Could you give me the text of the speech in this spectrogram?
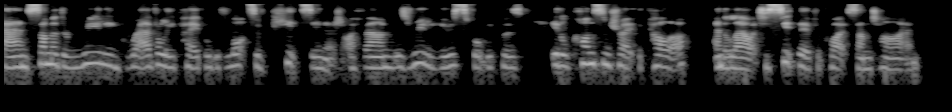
And some of the really gravelly paper with lots of pits in it, I found was really useful because it'll concentrate the colour and allow it to sit there for quite some time.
